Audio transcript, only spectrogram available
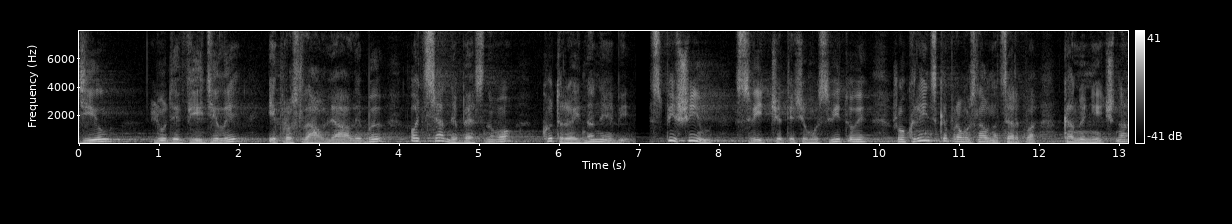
діл люди відділи і прославляли би Отця Небесного, котрий на небі. Спішим свідчити цьому світові, що Українська православна церква канонічна,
